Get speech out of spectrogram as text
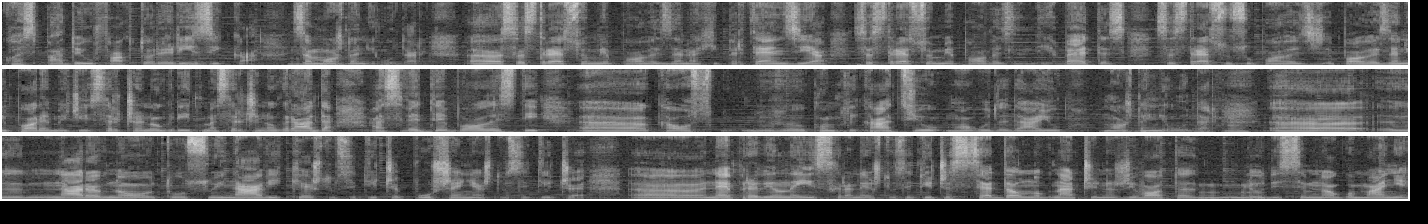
koje spadaju u faktore rizika uh -huh. za mhm. moždani udar. Uh, sa stresom je povezana hipertenzija, sa stresom je povezan diabetes, sa stresom su povez, povezani poremeći srčanog ritma, srčanog rada, a sve te bolesti uh, kao komplikaciju mogu da daju moždani udar. Uh, naravno, tu su i navike što se tiče pušenja, što se tiče nepravilne ishrane, što se tiče sedalnog načina života, mhm. ljudi se mnogo manje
